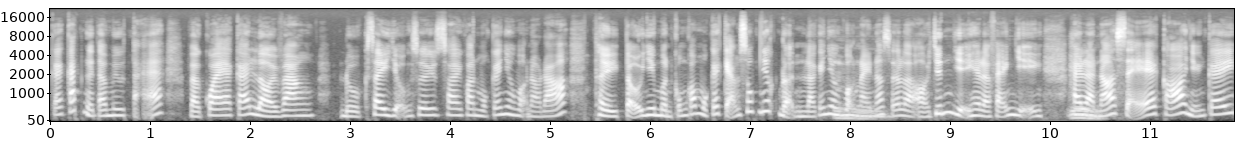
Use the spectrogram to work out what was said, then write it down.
cái cách người ta miêu tả và qua cái lời văn được xây dựng xoay, xoay quanh một cái nhân vật nào đó thì tự nhiên mình cũng có một cái cảm xúc nhất định là cái nhân vật này nó sẽ là ở chính diện hay là phản diện hay ừ. là nó sẽ có những cái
